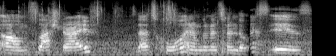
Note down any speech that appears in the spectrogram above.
um, flash drive. That's cool, and I'm gonna turn the next is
